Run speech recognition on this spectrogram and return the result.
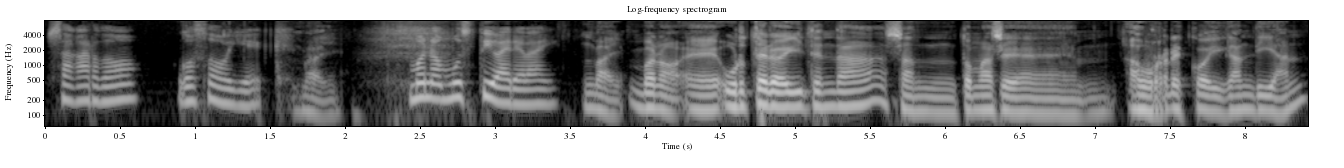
sagardo gozo hoiek. Bai. Bueno, muztioa ere bai. Bai, bueno, e, urtero egiten da San Tomas e, aurreko igandian,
